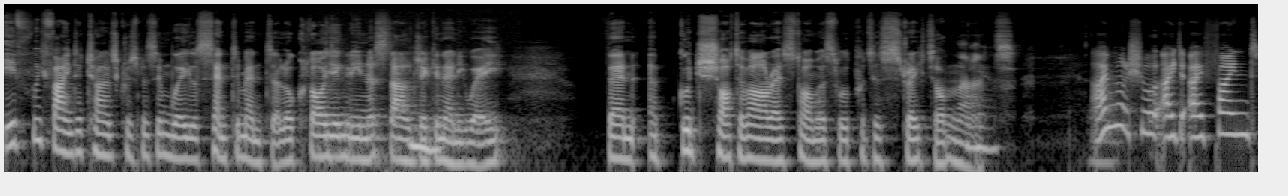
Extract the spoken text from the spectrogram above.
If we find a child's Christmas in Wales sentimental or cloyingly nostalgic in any way, then a good shot of R.S. Thomas will put us straight on that. I'm not sure. I, I find,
